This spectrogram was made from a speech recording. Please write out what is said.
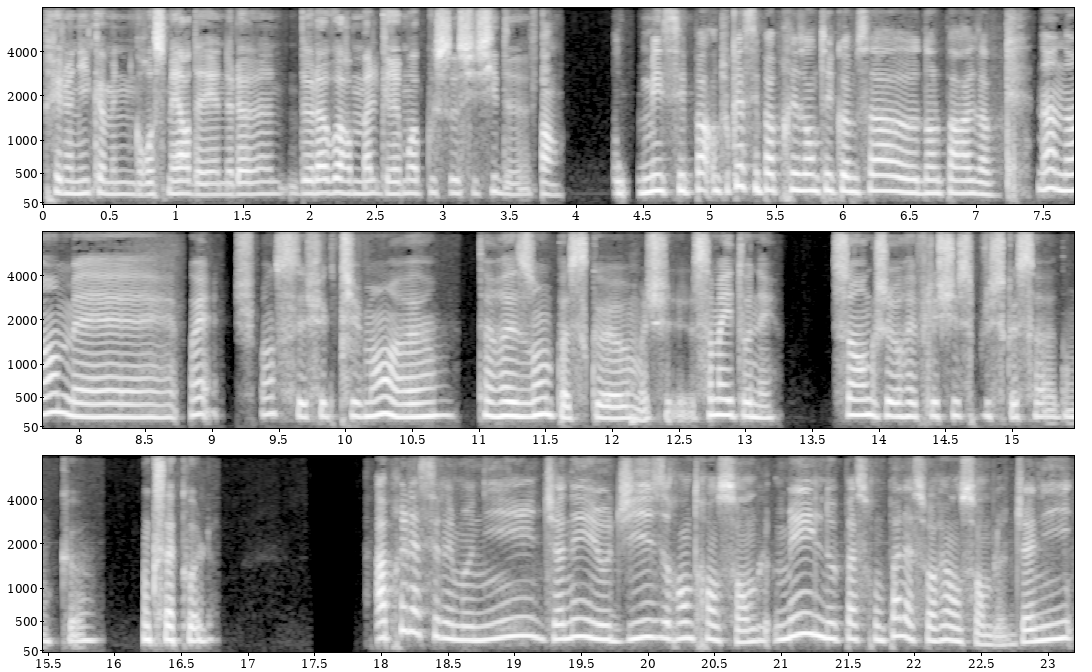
Trelawney comme une grosse merde et de la- de l'avoir malgré moi poussé au suicide. Enfin, Mais c'est pas, en tout cas, c'est pas présenté comme ça euh, dans le paragraphe. Non, non, mais ouais, je pense effectivement, euh, t'as raison parce que moi, ça m'a étonnée, sans que je réfléchisse plus que ça, donc euh, donc ça colle. Après la cérémonie, Janet et Hodges rentrent ensemble, mais ils ne passeront pas la soirée ensemble. Janet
